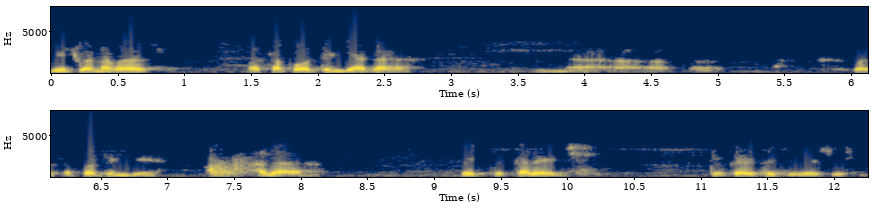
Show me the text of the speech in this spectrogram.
each one of us was supporting the other, uh, was supporting the other with the courage to face the situation.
